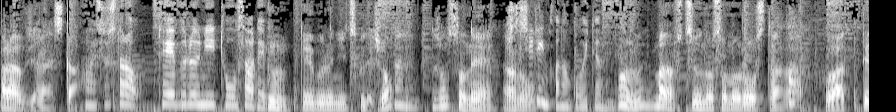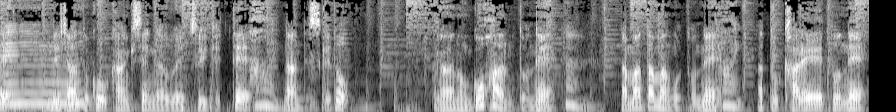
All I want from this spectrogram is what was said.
払うじゃないですか。はい、そしたらテーブルに通される。うん、テーブルにつくでしょ、うん。そうするとね、あの七、輪かなんか置いてあるんですか、うん、まあ普通のそのロースターがこうあっへて、ーで、ちゃんとこう換気扇が上についててはい、なんですけど、あの、ご飯とね、うん。生卵とね、はいあとカレーとね、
